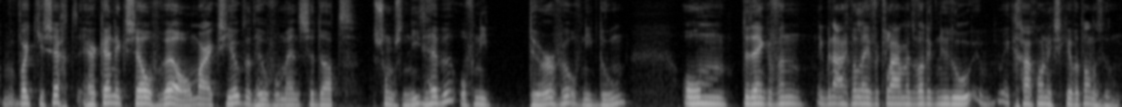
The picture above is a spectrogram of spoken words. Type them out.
wat je zegt herken ik zelf wel. Maar ik zie ook dat heel veel mensen dat soms niet hebben, of niet durven, of niet doen. Om te denken van, ik ben eigenlijk wel even klaar met wat ik nu doe. Ik ga gewoon eens een keer wat anders doen.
